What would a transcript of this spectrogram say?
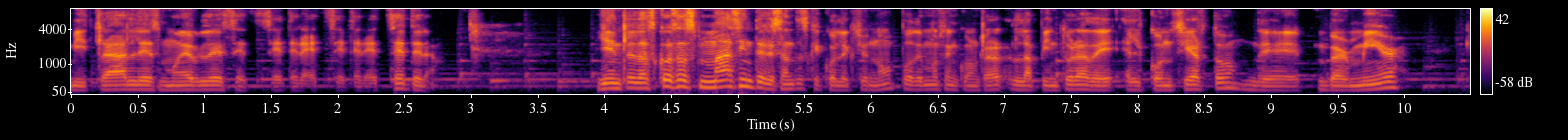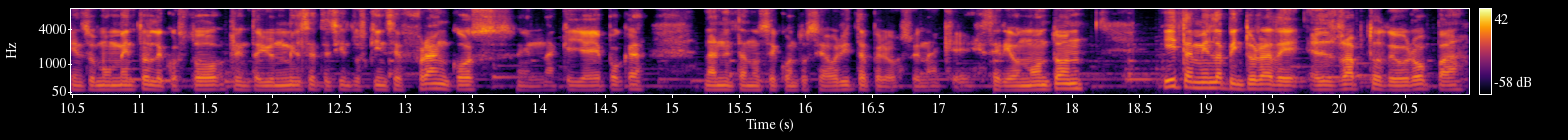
vitrales, muebles, etcétera, etcétera, etcétera. Y entre las cosas más interesantes que coleccionó podemos encontrar la pintura de El concierto de Vermeer, que en su momento le costó 31.715 francos en aquella época. La neta no sé cuánto sea ahorita, pero suena que sería un montón. Y también la pintura de El rapto de Europa,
